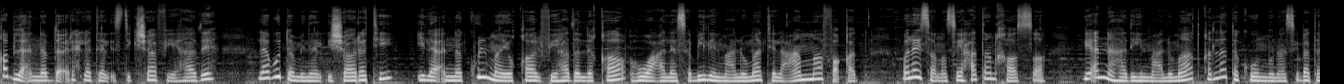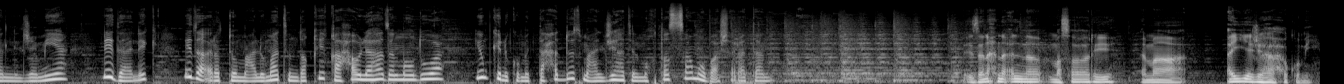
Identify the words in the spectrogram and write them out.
قبل أن نبدأ رحلة الاستكشاف هذه لابد من الإشارة إلى أن كل ما يقال في هذا اللقاء هو على سبيل المعلومات العامة فقط وليس نصيحة خاصة لأن هذه المعلومات قد لا تكون مناسبة للجميع. لذلك إذا أردتم معلومات دقيقة حول هذا الموضوع يمكنكم التحدث مع الجهة المختصة مباشرة. إذا نحن قلنا مصاري مع أي جهة حكومية.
